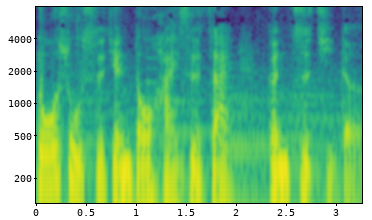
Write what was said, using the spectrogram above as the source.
多数时间都还是在跟自己的，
